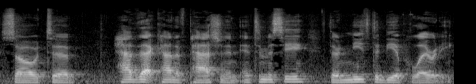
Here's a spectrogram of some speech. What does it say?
So, to have that kind of passion and intimacy, there needs to be a polarity.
